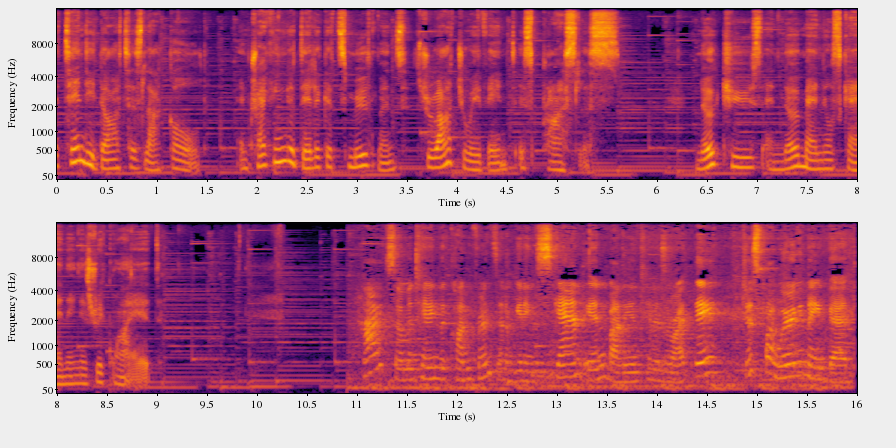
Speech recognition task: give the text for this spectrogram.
Attendee data is like gold, and tracking your delegates' movements throughout your event is priceless. No queues and no manual scanning is required. Hi, so I'm attending the conference and I'm getting scanned in by the antennas right there just by wearing a name badge.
